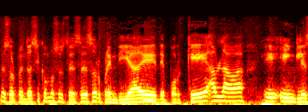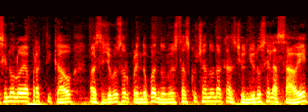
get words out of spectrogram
me sorprendo así como si usted se sorprendía Mm. de, de por qué hablaba eh, inglés y no lo había practicado. A veces yo me sorprendo cuando uno está escuchando una canción y uno se la sabe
